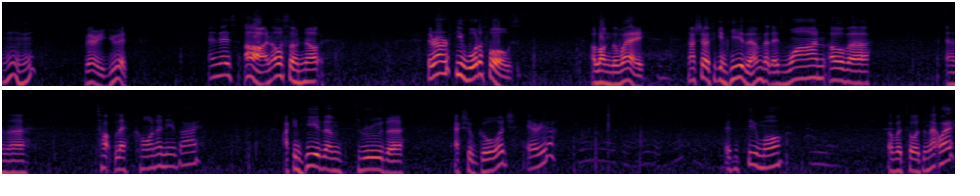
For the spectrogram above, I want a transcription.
on. Mm, very good. And there's, oh, and also note, there are a few waterfalls along the way. Yeah. Not sure if you can hear them, but there's one over in the top left corner nearby. I can hear them through the actual gorge area. There's a few more mm. over towards in that way,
